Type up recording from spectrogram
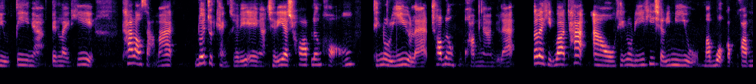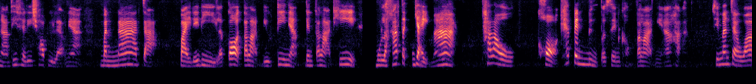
Beauty เนี่ยเป็นอะไรที่ถ้าเราสามารถด้วยจุดแข็งเชอรี่เองอะเชอรี่ชอบเรื่องของ เทคโนโลยีอยู่แล้ว ชอบเรื่องของความงามอยู่แล้ว ก็เลยคิดว่าถ้าเอาเทคโนโลยีที่เชอรี่มีอยู่ มาบวกกับความงามที่เชอรี่ชอบอยู่แล้วเนี่ยมันน่าจะไปได้ดี แล้วก็ตลาด beauty เนี่ยเป็นตลาดที่มูลค่าใหญ่มาก ถ้าเราขอแค่เป็นหนึ่งเปอร์เซ็นของตลาดนี้ค่ะที่มั่นใจว่า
